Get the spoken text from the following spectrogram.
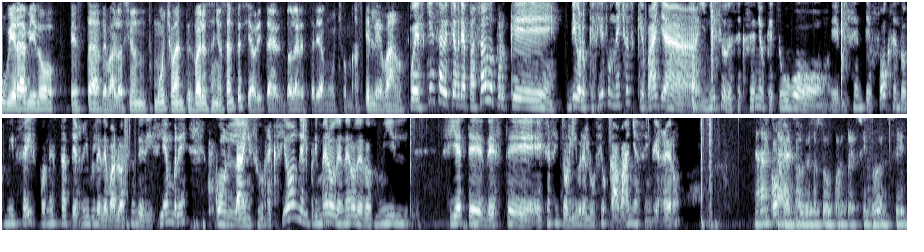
hubiera habido esta devaluación mucho antes, varios años antes, y ahorita el dólar estaría mucho más elevado. Pues quién sabe qué habría pasado, porque digo, lo que sí es un hecho es que vaya inicio de sexenio que tuvo eh, Vicente Fox en 2006 con esta terrible devaluación de diciembre, con la insurrección el primero de enero de 2007 de este ejército libre Lucio Cabañas en Guerrero. Ah, ¿Qué cosa, ah, ¿no? Eso estuvo fuerte, sin duda, sí.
